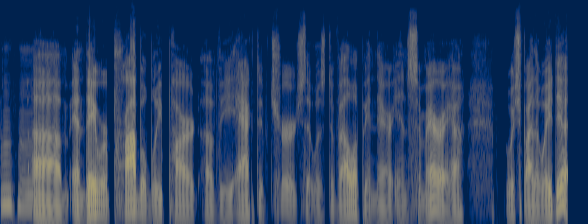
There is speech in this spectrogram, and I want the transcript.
Mhm. Um, and they were probably part of the active church that was developing there in Samaria, which, by the way, did.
